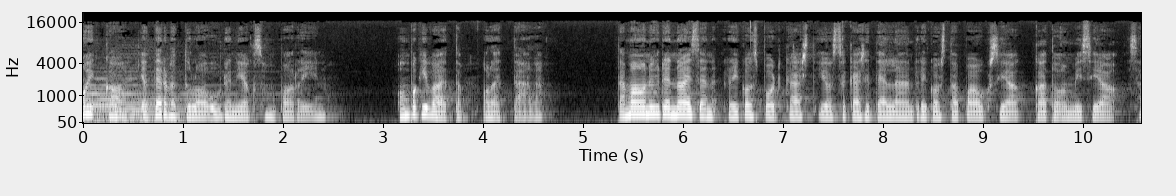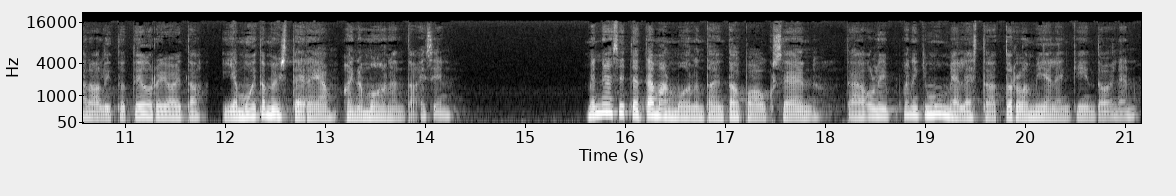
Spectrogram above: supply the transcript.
Moikka ja tervetuloa uuden jakson pariin. Onpa kiva, että olet täällä. Tämä on yhden naisen rikospodcast, jossa käsitellään rikostapauksia, katoamisia, salaliittoteorioita ja muita mysteerejä aina maanantaisin. Mennään sitten tämän maanantain tapaukseen. Tämä oli ainakin mun mielestä todella mielenkiintoinen.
